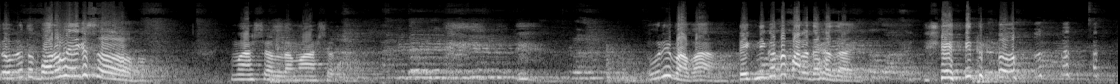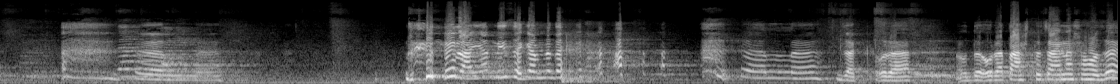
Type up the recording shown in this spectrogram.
তোমরা তো বড় হয়ে গেছো। মাশাল্লাহ মাশাল্লাহ। ওরে বাবা টেকনিকও তো পারে দেখা যায়। সেই তো। রায়ান নিচে কেমনে যাক, ওরা ওরা তো আসতে চায় না সহজে।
